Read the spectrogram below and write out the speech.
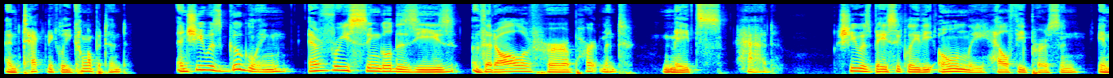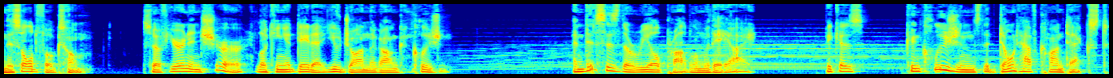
and technically competent. And she was Googling every single disease that all of her apartment mates had. She was basically the only healthy person in this old folks' home. So if you're an insurer looking at data, you've drawn the wrong conclusion. And this is the real problem with AI, because conclusions that don't have context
